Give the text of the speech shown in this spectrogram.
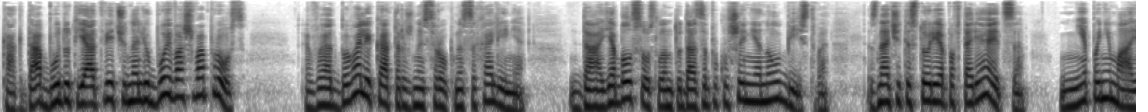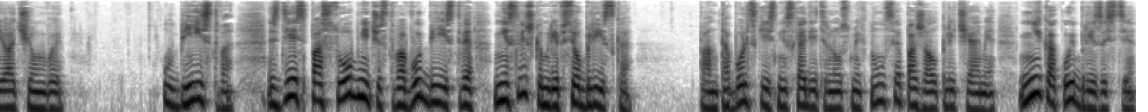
Когда будут, я отвечу на любой ваш вопрос. Вы отбывали каторжный срок на Сахалине? Да, я был сослан туда за покушение на убийство. Значит, история повторяется? Не понимаю, о чем вы. Убийство. Здесь пособничество в убийстве. Не слишком ли все близко?» Пан Тобольский снисходительно усмехнулся, пожал плечами. «Никакой близости.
